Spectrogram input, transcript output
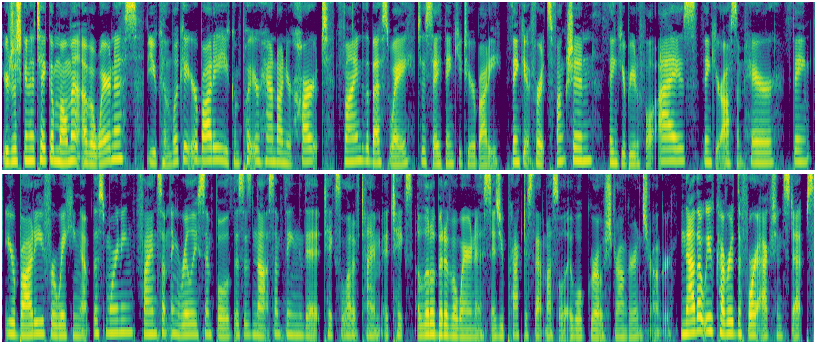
You're just going to take a moment of awareness. You can look at your body, you can put your hand on your heart, find the best way to say thank you to your body. Thank it for its function, thank your beautiful eyes, thank your awesome hair, thank your body for waking up this morning, find something really simple. This is not something that takes a lot of time. It takes a little bit of awareness. As you practice that muscle, it will grow stronger and stronger. Now that we've covered the four action steps,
